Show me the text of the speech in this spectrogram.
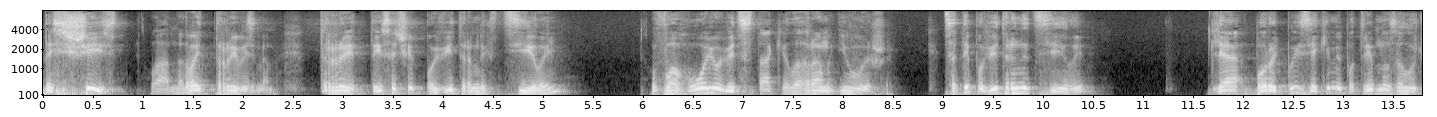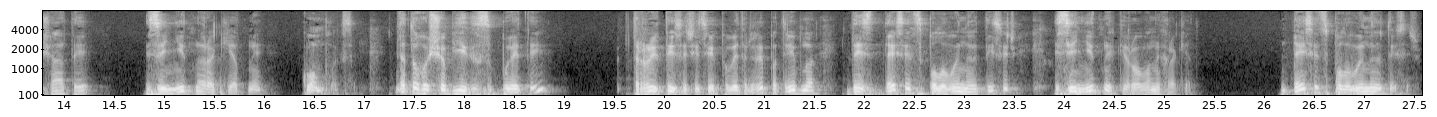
Десь 6, ладно, давай 3 візьмемо. 3 тисячі повітряних цілей вагою від 100 кг і вище. Це ті повітряні ціли, для боротьби з якими потрібно залучати зенітно-ракетні комплекси. Для того, щоб їх збити, три тисячі цих повітряних потрібно десь 10,5 тисяч зенітних керованих ракет. 10,5 тисяч.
